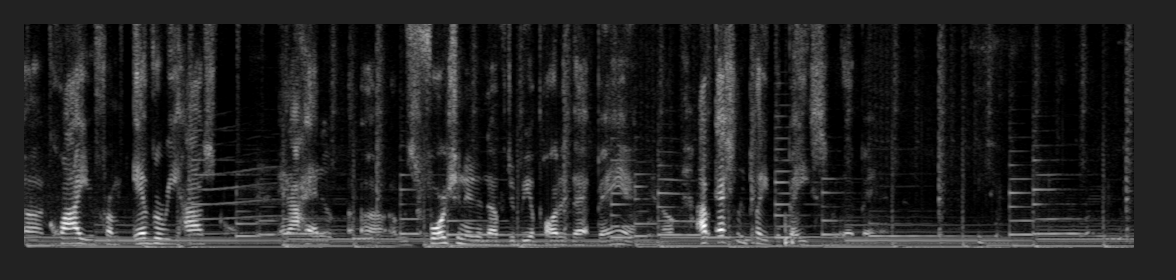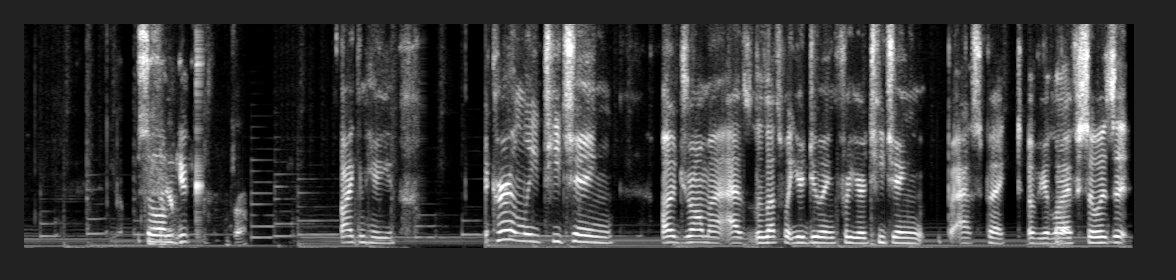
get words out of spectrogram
uh, choir from every high school and I had a, uh, I was fortunate enough to be a part of that band. You know, I've actually played the bass for that band. Yep. So um, you, I can hear you. You're currently teaching a drama as that's what you're doing for your teaching aspect of your life. Right. So is it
